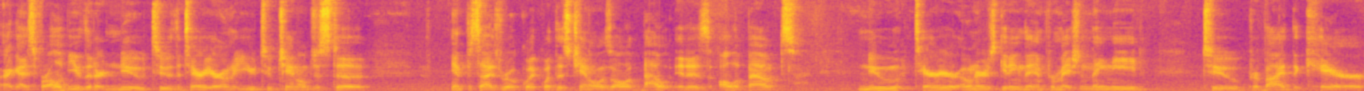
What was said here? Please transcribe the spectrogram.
All right, guys, for all of you that are new to the Terrier Owner YouTube channel, just to emphasize real quick what this channel is all about. It is all about new terrier owners getting the information they need to provide the care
